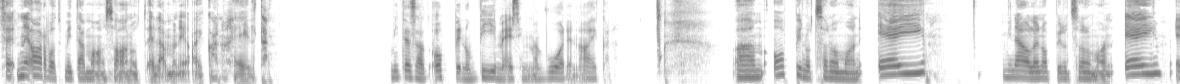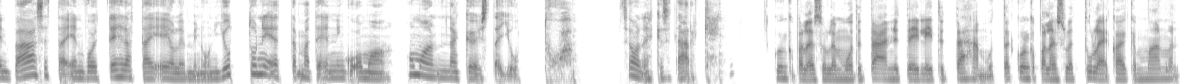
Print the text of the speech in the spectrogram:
Se, ne arvot, mitä mä oon saanut elämäni aikana heiltä. Mitä sä oot oppinut viimeisimmän vuoden aikana? Öm, oppinut sanomaan ei. Minä olen oppinut sanomaan ei, en pääse tai en voi tehdä tai ei ole minun juttuni, että mä teen niin kuin omaa, oman näköistä juttua. Se on ehkä se tärkein. Kuinka paljon sulle muuten, tämä nyt ei liity tähän, mutta kuinka paljon sulle tulee kaiken maailman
